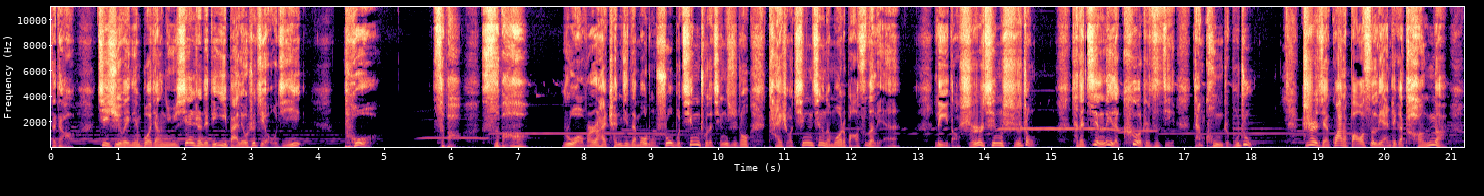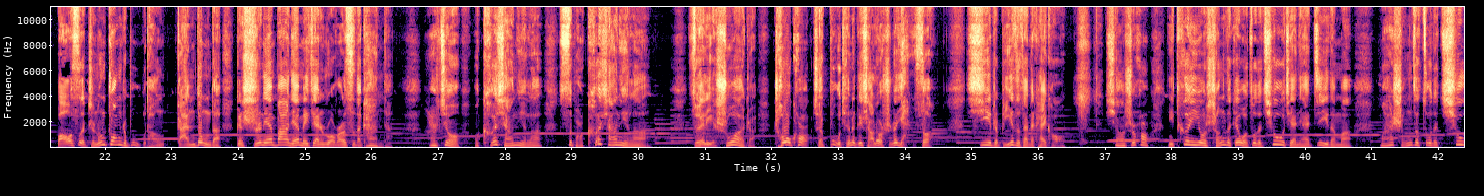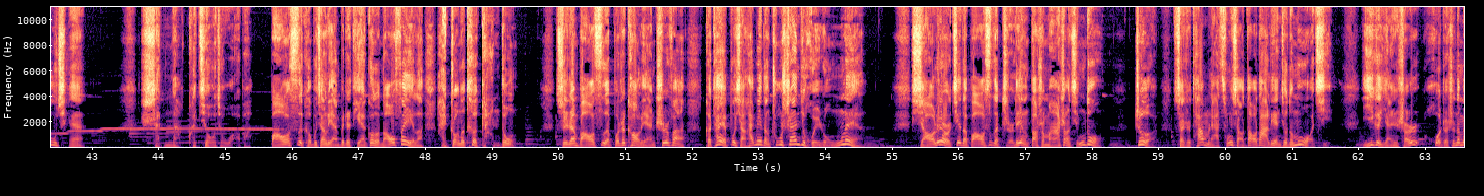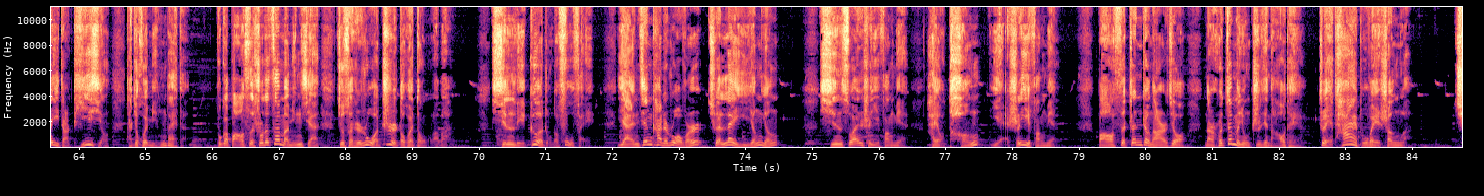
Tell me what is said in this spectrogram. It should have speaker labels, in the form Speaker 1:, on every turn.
Speaker 1: 大家好，继续为您播讲《女先生》的第一百六十九集。破，四宝，四宝。若文还沉浸在某种说不清楚的情绪中，抬手轻轻地摸着宝四的脸，力道时轻时重。他在尽力地克制自己，但控制不住。指甲刮的宝四脸这个疼啊！宝四只能装着不疼，感动的跟十年八年没见着若文似的看他。二舅，我可想你了，四宝可想你了。嘴里说着，抽空却不停的给小六使着眼色，吸着鼻子在那开口。小时候你特意用绳子给我做的秋千，你还记得吗？麻绳子做的秋千。神呐，快救救我吧！宝四可不想脸被这铁钩子挠废了，还装得特感动。虽然宝四不是靠脸吃饭，可他也不想还没等出山就毁容了呀。小六接到宝四的指令，倒是马上行动，这算是他们俩从小到大练就的默契。一个眼神或者是那么一点提醒，他就会明白的。不过宝四说的这么明显，就算是弱智都会懂了吧？心里各种的腹诽，眼睛看着若文，却泪意盈盈。心酸是一方面，还有疼也是一方面。宝四真正的二舅哪会这么用指甲挠他呀？这也太不卫生了。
